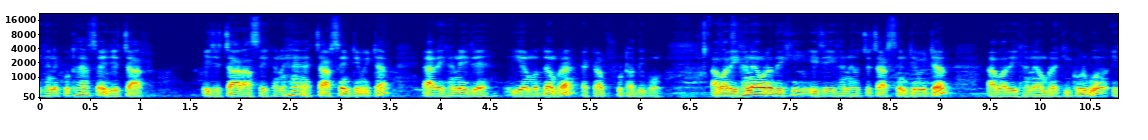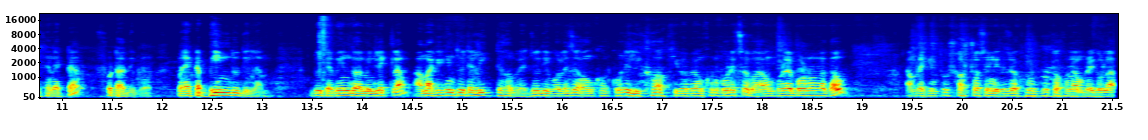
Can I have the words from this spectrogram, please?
এখানে কোথায় আছে? এই যে চার। এই যে চার আছে এখানে হ্যাঁ চার সেন্টিমিটার, আর এখানে এই যে ইয়ের মধ্যে আমরা একটা ফোঁটা দিব। আবার এখানে আমরা দেখি, এই যে এখানে হচ্ছে চার সেন্টিমিটার, আবার এখানে আমরা কি করব, এখানে একটা ফোঁটা দিব। মানে একটা বিন্দু দিলাম। দুইটা বিন্দু আমি লিখলাম, আমাকে কিন্তু এটা লিখতে হবে। যদি বলে যে অঙ্কন করে লিখো, কীভাবে অঙ্কন করেছ বা অঙ্কনের বর্ণনা দাও, আমরা কিন্তু ষষ্ঠ শ্রেণীতে যখন উঠবো, তখন আমরা এগুলা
